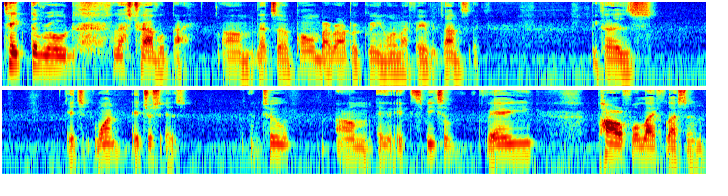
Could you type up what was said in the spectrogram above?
take the road less traveled by. Um, that's a poem by Robert Greene, one of my favorites, honestly. Because it's one, it just is. And two, um, it, it speaks a very powerful life lesson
